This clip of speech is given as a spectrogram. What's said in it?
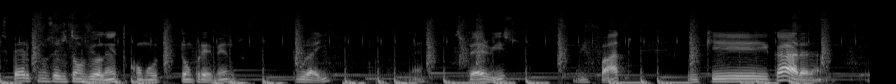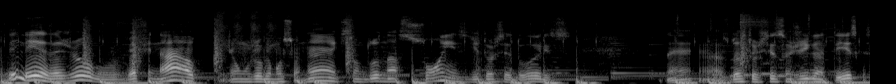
espero que não seja tão violento como estão prevendo por aí, né? Espero isso, de fato. Porque, cara, beleza, é jogo, é final, é um jogo emocionante, são duas nações de torcedores, né? As duas torcidas são gigantescas,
